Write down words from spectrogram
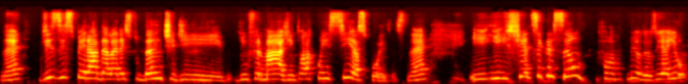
né? Desesperada, ela era estudante de, de enfermagem, então ela conhecia as coisas, né? E, e cheia de secreção. Eu falava, meu Deus, e aí eu,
